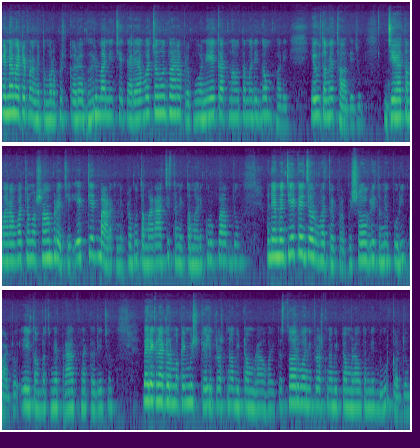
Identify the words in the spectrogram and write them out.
એના માટે પણ અમે તમારો પુષ્કળ આભાર છે છીએ. ત્યારે આ વચનો દ્વારા પ્રભુ અનેક આત્માઓ તમારી ગમ ફરે. એવું તમે થવા દેજો. જે આ તમારા વચનો સાંભળે છે એક એક બાળકને પ્રભુ તમારા આશીષ અને તમારી કૃપા આપજો. અને એમને જે કંઈ જરૂરત હોય પ્રભુ સઘળી તમે પૂરી પાડજો. એ તમે અમે પ્રાર્થના કરીએ છીએ. દરેકના ઘરમાં કંઈ મુશ્કેલી, પ્રશ્ન વિટંબણાઓ હોય તો સર્વની પ્રશ્ન વિટંબણાઓ તમે દૂર કરજો.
